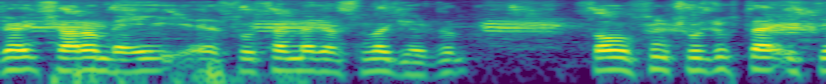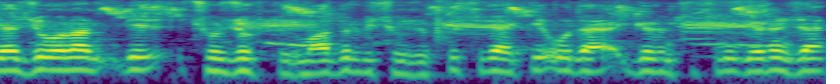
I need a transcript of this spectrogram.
Cahit Şaran Bey'i e, sosyal medyasında gördüm. Sağ olsun çocuk da ihtiyacı olan bir çocuktu, mağdur bir çocuktu. Sürekli o da görüntüsünü görünce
